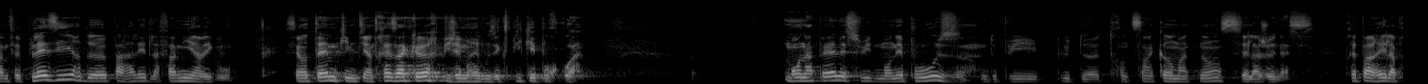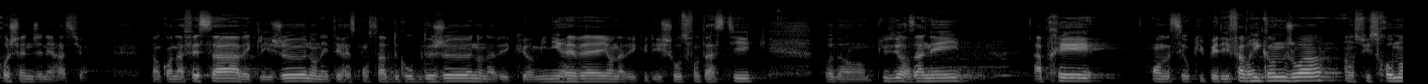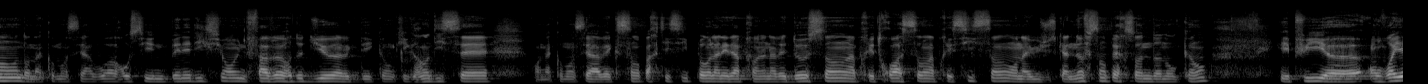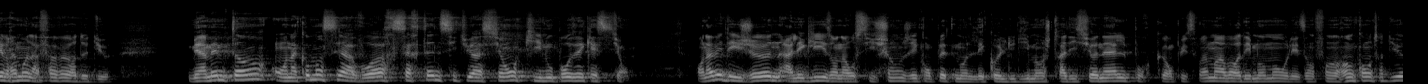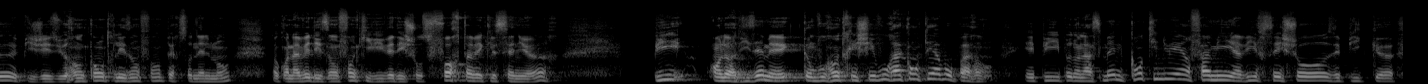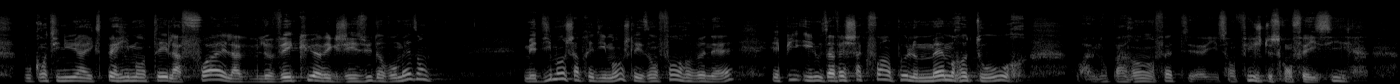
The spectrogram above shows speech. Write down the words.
Ça me fait plaisir de parler de la famille avec vous. C'est un thème qui me tient très à cœur, puis j'aimerais vous expliquer pourquoi. Mon appel est celui de mon épouse depuis plus de 35 ans maintenant, c'est la jeunesse. Préparer la prochaine génération. Donc on a fait ça avec les jeunes, on a été responsable de groupes de jeunes, on a vécu un mini-réveil, on a vécu des choses fantastiques pendant plusieurs années. Après, on s'est occupé des fabricants de joie en Suisse romande. On a commencé à avoir aussi une bénédiction, une faveur de Dieu avec des camps qui grandissaient. On a commencé avec 100 participants. L'année d'après, on en avait 200, après 300, après 600. On a eu jusqu'à 900 personnes dans nos camps. Et puis, euh, on voyait vraiment la faveur de Dieu. Mais en même temps, on a commencé à voir certaines situations qui nous posaient question. On avait des jeunes à l'église, on a aussi changé complètement l'école du dimanche traditionnelle pour qu'on puisse vraiment avoir des moments où les enfants rencontrent Dieu et puis Jésus rencontre les enfants personnellement. Donc on avait des enfants qui vivaient des choses fortes avec le Seigneur. Puis on leur disait, mais quand vous rentrez chez vous, racontez à vos parents. Et puis pendant la semaine, continuez en famille à vivre ces choses et puis que vous continuez à expérimenter la foi et le vécu avec Jésus dans vos maisons. Mais dimanche après dimanche, les enfants revenaient et puis ils nous avaient chaque fois un peu le même retour. nos parents, en fait, ils s'en fichent de ce qu'on fait ici.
